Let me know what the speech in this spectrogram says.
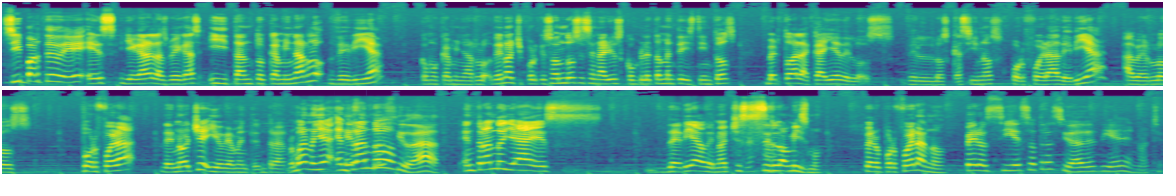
sí parte de es llegar a Las Vegas y tanto caminarlo de día como caminarlo de noche, porque son dos escenarios completamente distintos. Ver toda la calle de los, de los casinos por fuera de día, a verlos por fuera de noche y obviamente entrar. Bueno, ya Es entrando, otra ciudad. entrando ya es de día o de noche, es lo mismo, pero por fuera no. Pero sí es otra ciudad de día y de noche,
